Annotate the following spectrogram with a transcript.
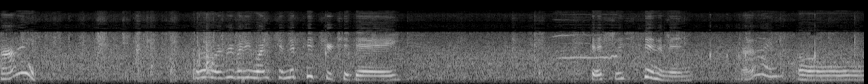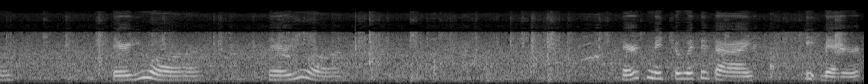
Hi. Oh, everybody wants in the picture today. Especially Cinnamon. Hi. Oh. There you are. There you are. There's Mitchell with his eyes. It's better.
